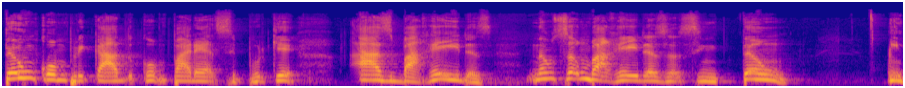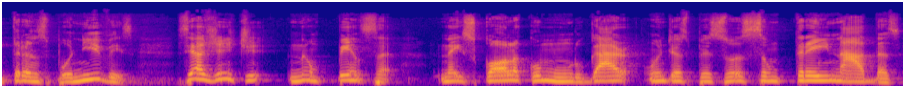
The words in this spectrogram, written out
tão complicado como parece, porque as barreiras não são barreiras assim tão intransponíveis se a gente não pensa na escola como um lugar onde as pessoas são treinadas,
